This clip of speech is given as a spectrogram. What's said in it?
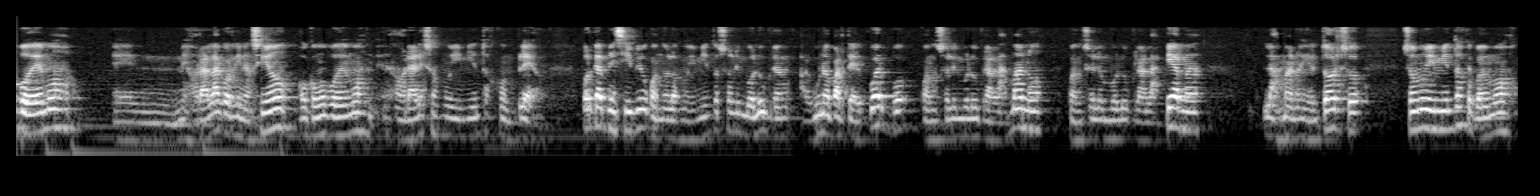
podemos eh, mejorar la coordinación o cómo podemos mejorar esos movimientos complejos? Porque al principio, cuando los movimientos solo involucran alguna parte del cuerpo, cuando solo involucran las manos, cuando solo involucran las piernas, las manos y el torso, son movimientos que podemos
